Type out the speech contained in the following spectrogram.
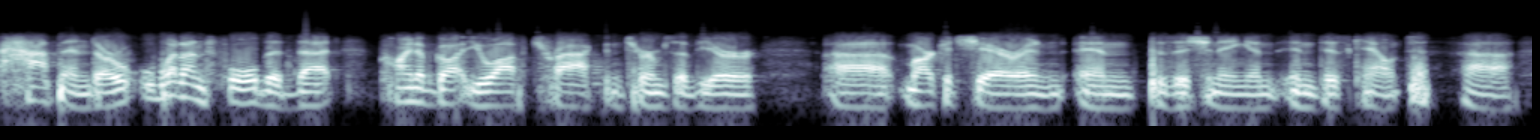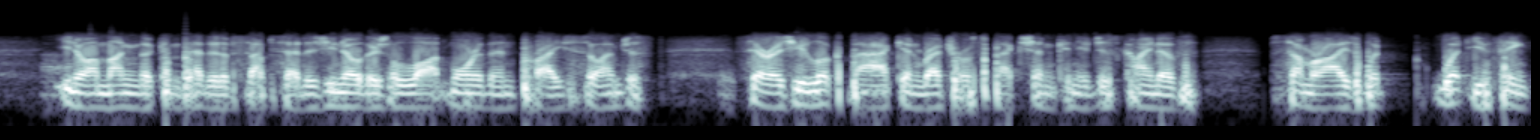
happened or what unfolded that kind of got you off track in terms of your uh, market share and positioning and in discount, uh, you know, among the competitive subset? As you know, there's a lot more than price. So I'm just, Sarah, as you look back in retrospection, can you just kind of summarize what you think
